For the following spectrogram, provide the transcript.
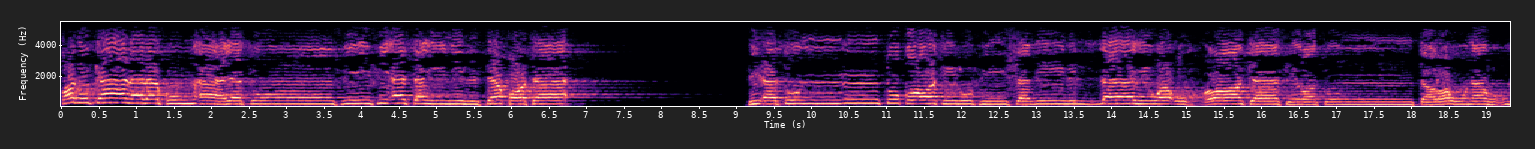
قد كان لكم آية في فئتين التقتا. فئة تقاتل في سبيل الله وأخرى كافرة ترونهم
